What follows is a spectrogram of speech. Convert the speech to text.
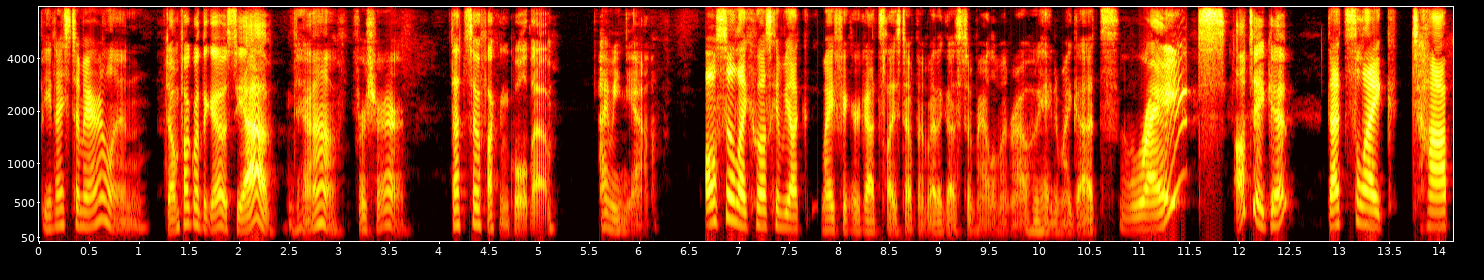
Be nice to Marilyn. Don't fuck with the ghost. Yeah. Yeah, for sure. That's so fucking cool though. I mean, yeah. Also, like, who else can be like, my finger got sliced open by the ghost of Marilyn Monroe, who hated my guts? Right? I'll take it. That's like top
